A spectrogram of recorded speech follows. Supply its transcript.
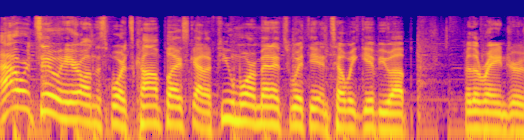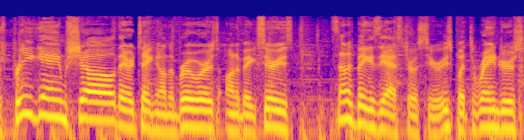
Hour two here on the Sports Complex. Got a few more minutes with you until we give you up for the Rangers pregame show. They're taking on the Brewers on a big series. It's not as big as the Astros series, but the Rangers,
